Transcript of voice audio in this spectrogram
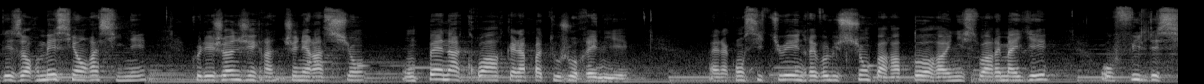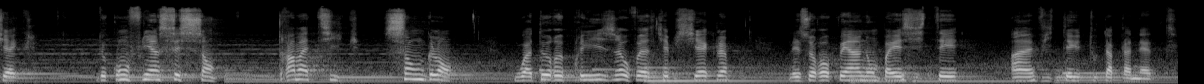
désormais si enracinée que les jeunes générations ont peine à croire qu'elle n'a pas toujours régné. Elle a constitué une révolution par rapport à une histoire émaillée au fil des siècles, de conflits incessants, dramatiques, sanglants, où à deux reprises au XXe siècle, les Européens n'ont pas hésité à inviter toute la planète.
